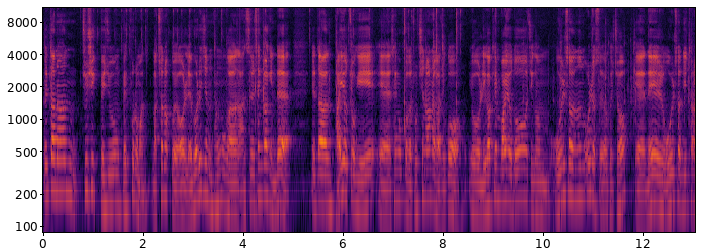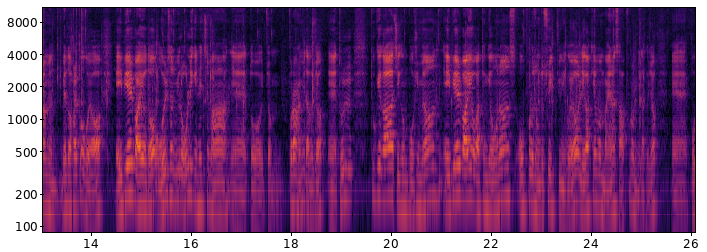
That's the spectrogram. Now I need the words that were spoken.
일단은 주식 배중 100% 맞, 맞춰놨고요. 레버리지는 당분간 안 쓸 생각인데 일단 바이오 쪽이 예, 생각보다 좋진 않아 가지고 요 리가켄 바이오도 지금 5일선은 올렸어요. 그렇죠? 예, 내일 5일선 이탈하면 매도할 거고요. ABL 바이오도 5일선 위로 올리긴 했지만 예, 또 좀 불안합니다. 그죠? 예, 둘 두 개가 지금 보시면 ABL 바이오 같은 경우는 5% 정도 수익 중이고요. 리가캠은 마이너스 4%입니다. 그죠? 예, 보,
